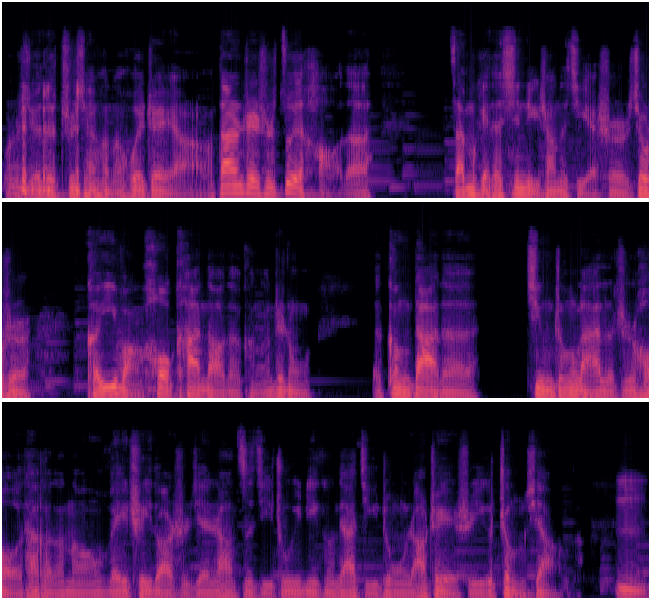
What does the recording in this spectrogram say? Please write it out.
我是觉得之前可能会这样，当然这是最好的咱们给他心理上的解释，就是可以往后看到的，可能这种更大的竞争来了之后，他可能能维持一段时间，让自己注意力更加集中，然后这也是一个正向的，嗯，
